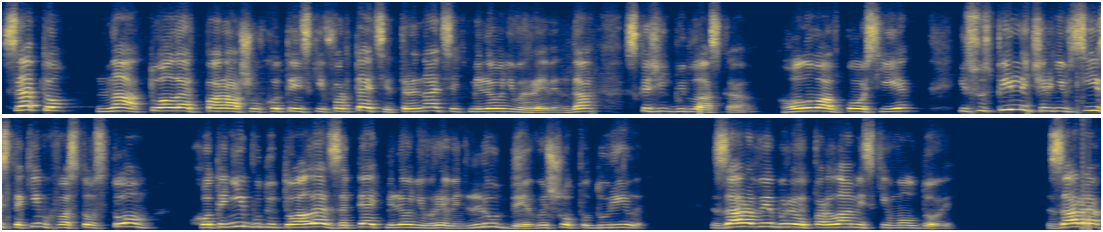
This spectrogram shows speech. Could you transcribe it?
Себто на туалет парашу в Хотинській фортеці 13 мільйонів гривень. Да? Скажіть, будь ласка, голова в когось є? І суспільні Чернівці з таким хвастовством в Хотині буде туалет за 5 мільйонів гривень. Люди, ви що, подуріли? Зараз вибори парламентські в Молдові. Зараз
